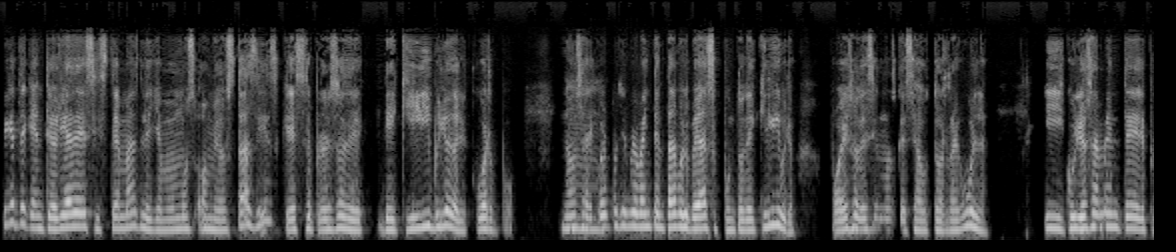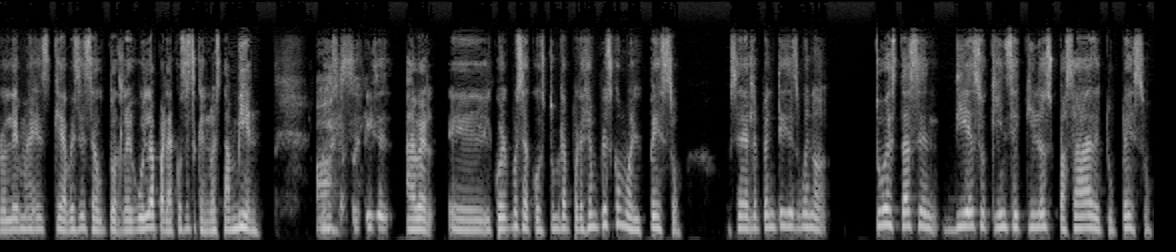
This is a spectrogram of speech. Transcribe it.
Fíjate que en teoría de sistemas le llamamos homeostasis, que es el proceso de, equilibrio del cuerpo. ¿no? O sea, el cuerpo siempre va a intentar volver a su punto de equilibrio. Por eso decimos que se autorregula. Y curiosamente el problema es que a veces se autorregula para cosas que no están bien. o sea, porque dices, a ver, eh, el cuerpo se acostumbra, por ejemplo, es como el peso. O sea, de repente dices, bueno, tú estás en 10 o 15 kilos pasada de tu peso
